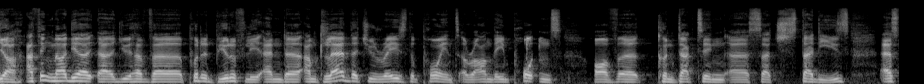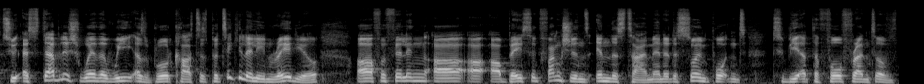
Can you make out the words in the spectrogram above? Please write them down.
Yeah, I think Nadia, uh, you have uh, put it beautifully, and uh, I'm glad that you raised the point around the importance of uh, conducting uh, such studies as to establish whether we as broadcasters, particularly in radio, are fulfilling our, our, our basic functions in this time. And it is so important to be at the forefront of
